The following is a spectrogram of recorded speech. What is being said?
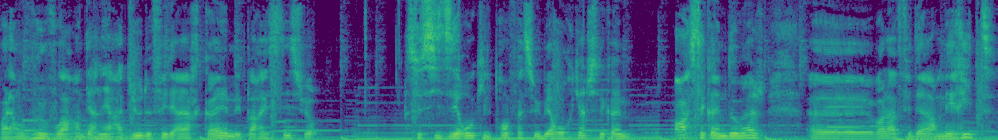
voilà, on veut voir un dernier adieu de Federer quand même et pas rester sur ce 6-0 qu'il prend face à Hubert Hurkacz. C'est quand même, oh, c'est quand même dommage. Euh, voilà, Federer mérite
